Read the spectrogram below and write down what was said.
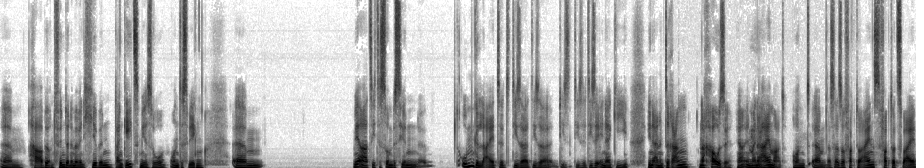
ähm, habe und finde. Und immer wenn ich hier bin, dann geht's mir so. Und deswegen ähm, ja, hat sich das so ein bisschen äh, umgeleitet, dieser, dieser, diese, diese, diese Energie in einen Drang nach Hause, ja, in meine mhm. Heimat. Und ähm, das ist also Faktor eins. Faktor zwei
